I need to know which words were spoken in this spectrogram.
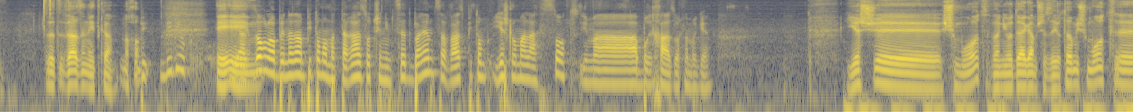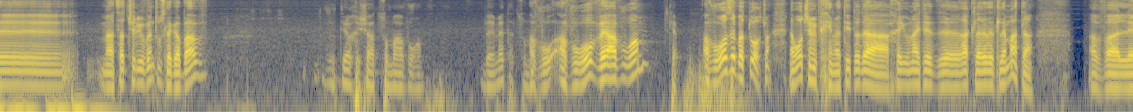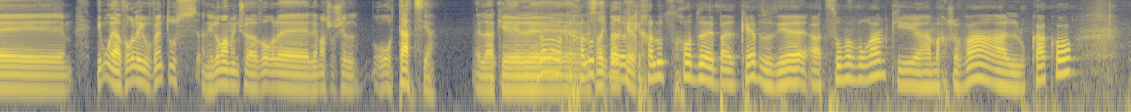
ואז זה נתקע, נכון? בדיוק. אה, יעזור לו הבן אדם פתאום המטרה הזאת שנמצאת באמצע, ואז פתאום יש לו מה לעשות עם הבריחה הזאת למגן. יש uh, שמועות, ואני יודע גם שזה יותר משמועות, uh, מהצד של יובנטוס לגביו? זו תהיה רכישה עצומה עבורם. באמת עצומה. עבור, עבורו ועבורם? כן. עבורו זה בטוח, למרות שמבחינתי, אתה יודע, אחרי יונייטד זה רק לרדת למטה. אבל אה, אם הוא יעבור ליובנטוס, אני לא מאמין שהוא יעבור למשהו של רוטציה, אלא לא, לא, לא, לשחק בהרכב. כחלוץ חוד אה, בהרכב זה יהיה עצום עבורם, כי המחשבה על לוקאקו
